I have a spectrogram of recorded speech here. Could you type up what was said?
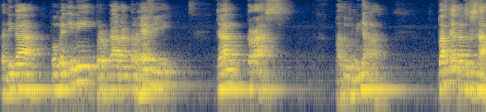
ketika pomade ini berkarakter heavy dan keras. Batu berminyak lah. Pasti akan susah.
